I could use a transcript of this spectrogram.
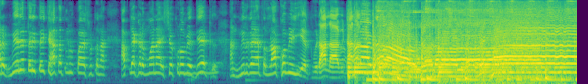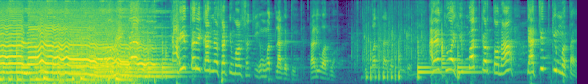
अरे मेले तरी त्याच्या हातातून रुपया सुटना. आपल्याकडे मन आहे शेकडो मे देख आणि मिलगळ्यात लाखो मे एक. विडाला विडाला. काहीतरी करण्यासाठी माणसाची हिंमत लागते. टाळी वाजवा. हिंमत लागते. अरे जो हिंमत करतो ना त्याचीच किंमत आहे.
